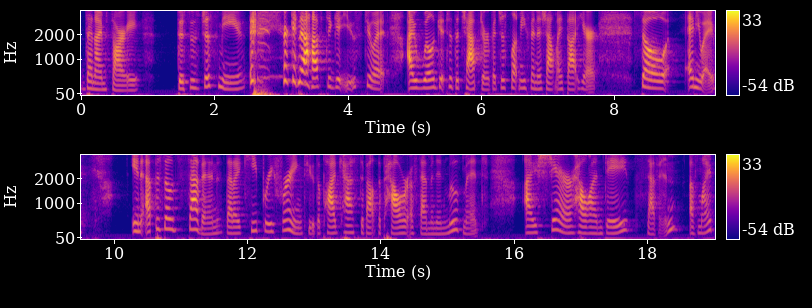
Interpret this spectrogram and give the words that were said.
Then I'm sorry. This is just me. You're going to have to get used to it. I will get to the chapter, but just let me finish out my thought here. So, anyway, in episode seven, that I keep referring to, the podcast about the power of feminine movement, I share how on day seven of my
